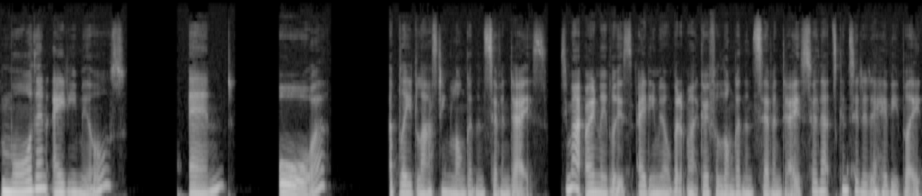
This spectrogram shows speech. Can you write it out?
more than 80 mils and or a bleed lasting longer than seven days. So you might only lose 80 mil, but it might go for longer than seven days. So that's considered a heavy bleed.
